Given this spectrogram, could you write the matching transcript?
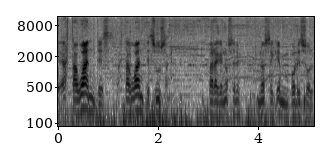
eh, hasta guantes, hasta guantes usan para que no se, no se quemen por el sol.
